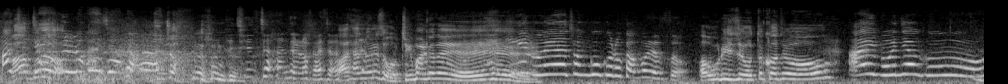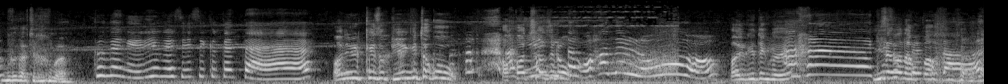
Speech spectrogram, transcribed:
아, 뭐야? 하늘로 가잖아. 진짜 하늘로. 진짜 하늘로 가잖아. 아, 하늘에서 어떻게 이게 발견해? 뭐야? 천국으로 가버렸어. 아, 우리 이제 어떡하죠? 아이 뭐냐고. 뭐야, 잠깐만. 공항을 이용할 수 있을 것 같아. 아니, 이렇게 해서 비행기 타고 아빠 비행기 찾으러. 타고 하늘로. 아, 이렇게 된 거예요? 아, 이상한 아빠.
